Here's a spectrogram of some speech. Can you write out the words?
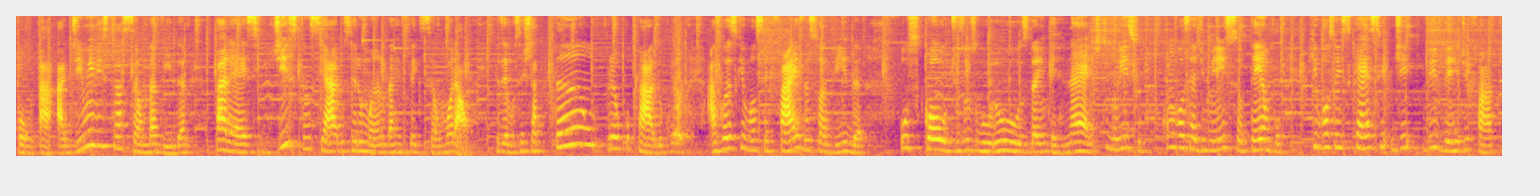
com a administração da vida parece distanciar o ser humano da reflexão moral. Quer dizer, você está tão preocupado com as coisas que você faz da sua vida, os coaches, os gurus da internet, tudo isso, como você administra seu tempo, que você esquece de viver de fato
